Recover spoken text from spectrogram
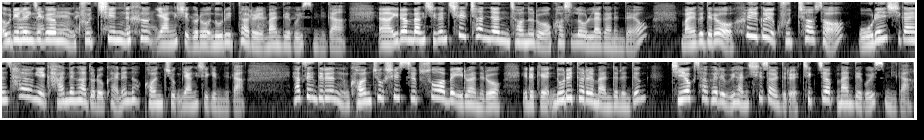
우리는 지금 굳힌 흙 양식으로 놀이터를 만들고 있습니다. 아, 이런 방식은 7천년 전으로 거슬러 올라가는데요. 말 그대로 흙을 굳혀서 오랜 시간 사용이 가능하도록 하는 건축 양식입니다. 학생들은 건축 실습 수업의 일환으로 이렇게 놀이터를 만드는 등 지역 사회를 위한 시설들을 직접 만들고 있습니다.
